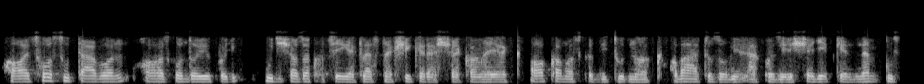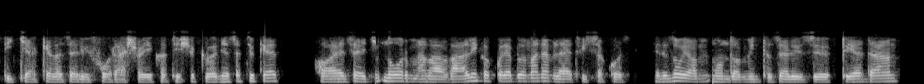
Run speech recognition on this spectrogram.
Ha ez hosszú távon azt gondoljuk, hogy úgyis azok a cégek lesznek sikeresek, amelyek alkalmazkodni tudnak a változó világhoz, és egyébként nem pusztítják el az erőforrásaikat és a környezetüket, ha ez egy normává válik, akkor ebből már nem lehet visszakozni. Ez olyan mondom, mint az előző példám.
